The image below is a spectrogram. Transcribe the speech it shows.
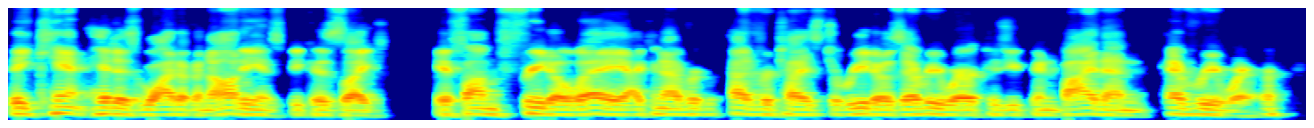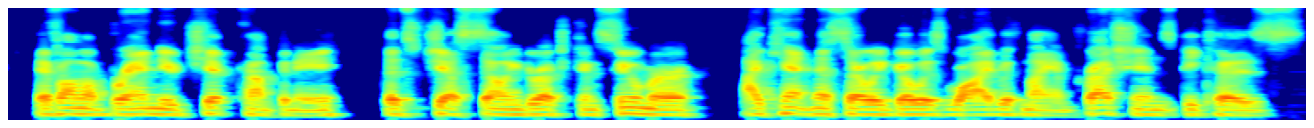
they can't hit as wide of an audience because like if I'm Frito Lay, I can adver- advertise Doritos everywhere because you can buy them everywhere. If I'm a brand new chip company that's just selling direct to consumer, I can't necessarily go as wide with my impressions because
